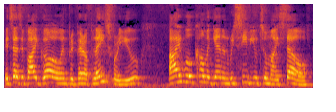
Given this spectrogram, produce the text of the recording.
It says, If I go and prepare a place for you, I will come again and receive you to myself,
